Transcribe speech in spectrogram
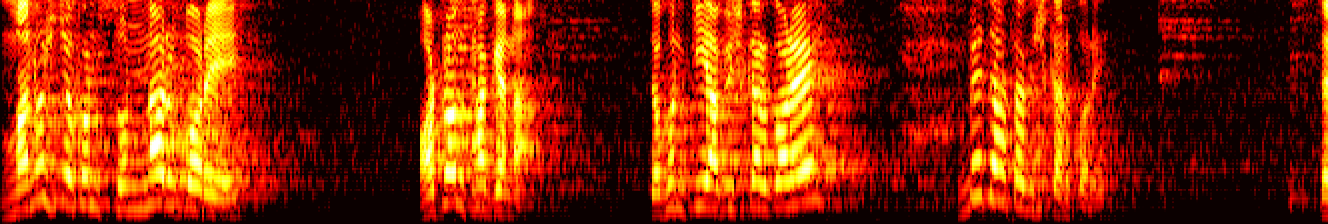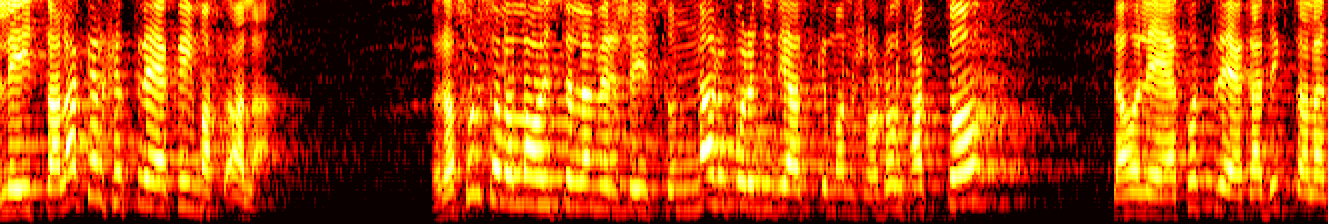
মানুষ যখন সন্ন্যার উপরে অটল থাকে না তখন কি আবিষ্কার করে? বেদাত আবিষ্কার করে। তাহলে এই তালাকের ক্ষেত্রে একই মাস আলা রাসুল সাল্লামের সেই সন্ন্যার উপরে যদি আজকে মানুষ অটল থাকতো, তাহলে একত্রে একাধিক তালাক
